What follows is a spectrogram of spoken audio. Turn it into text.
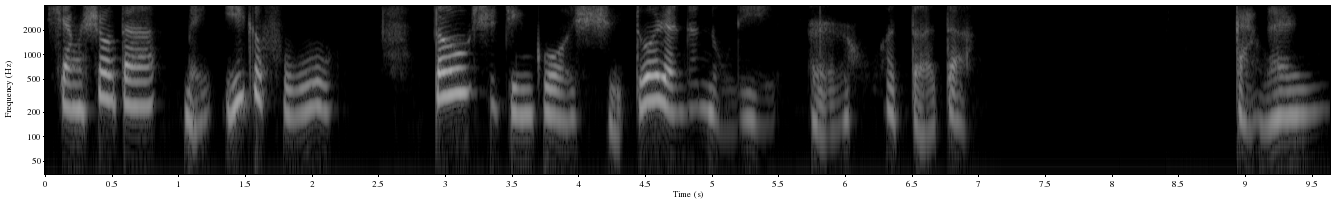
享受的每一个服务，都是经过许多人的努力而获得的。感恩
